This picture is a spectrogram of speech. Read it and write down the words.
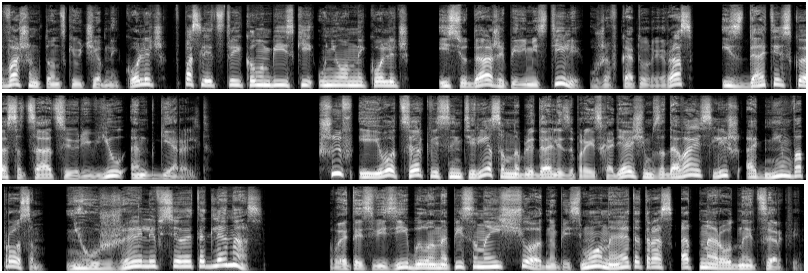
Вашингтонский учебный колледж, впоследствии Колумбийский унионный колледж, и сюда же переместили, уже в который раз, издательскую ассоциацию Review and Herald. Шиф и его церкви с интересом наблюдали за происходящим, задаваясь лишь одним вопросом. Неужели все это для нас? В этой связи было написано еще одно письмо, на этот раз от Народной церкви.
